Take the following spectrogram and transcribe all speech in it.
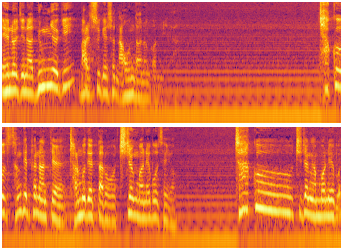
에너지나 능력이 말 속에서 나온다는 겁니다. 자꾸 상대편한테 잘못했다고 지적만 해보세요. 자꾸 지적 한번 해보.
